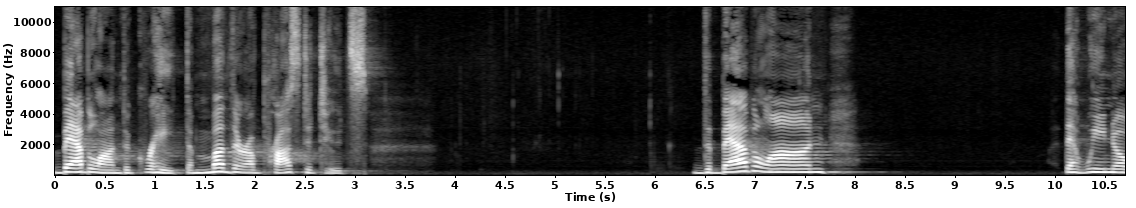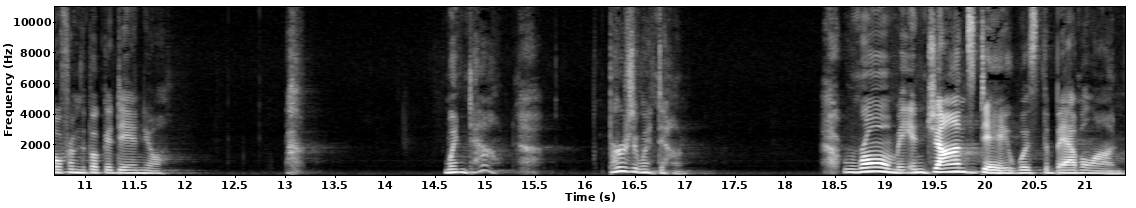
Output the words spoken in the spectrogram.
Babylon the Great, the mother of prostitutes. The Babylon that we know from the book of Daniel went down. Persia went down. Rome in John's day was the Babylon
